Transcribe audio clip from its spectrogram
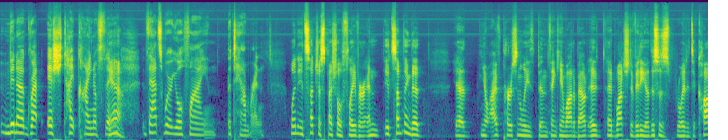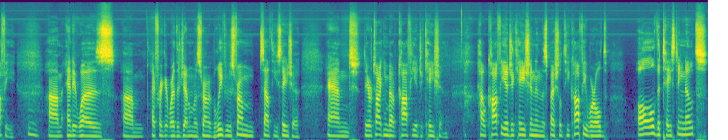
vinaigrette ish type kind of thing. Yeah. That's where you'll find the tamarind. Well, it's such a special flavor, and it's something that uh, you know, I've personally been thinking a lot about. I, I'd watched a video. This is related to coffee, um, and it was um, I forget where the gentleman was from. I believe he was from Southeast Asia, and they were talking about coffee education, how coffee education in the specialty coffee world, all the tasting notes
